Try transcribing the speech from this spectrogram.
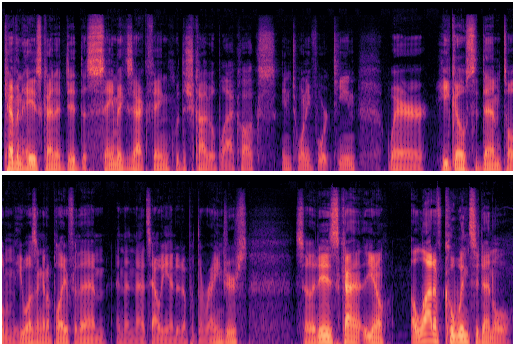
Kevin Hayes kind of did the same exact thing with the Chicago Blackhawks in 2014, where he ghosted them, told them he wasn't going to play for them, and then that's how he ended up with the Rangers. So it is kind of, you know, a lot of coincidental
